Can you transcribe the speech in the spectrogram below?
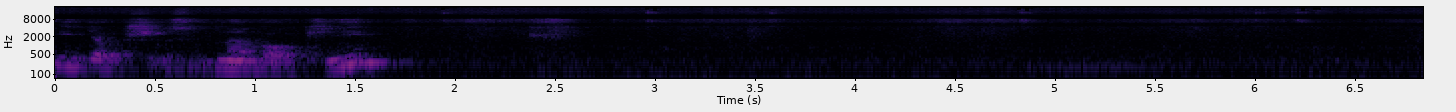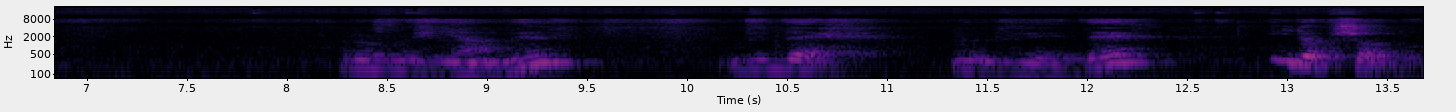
idą na boki. Rozluźniamy. Wdech, wydech i do przodu.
